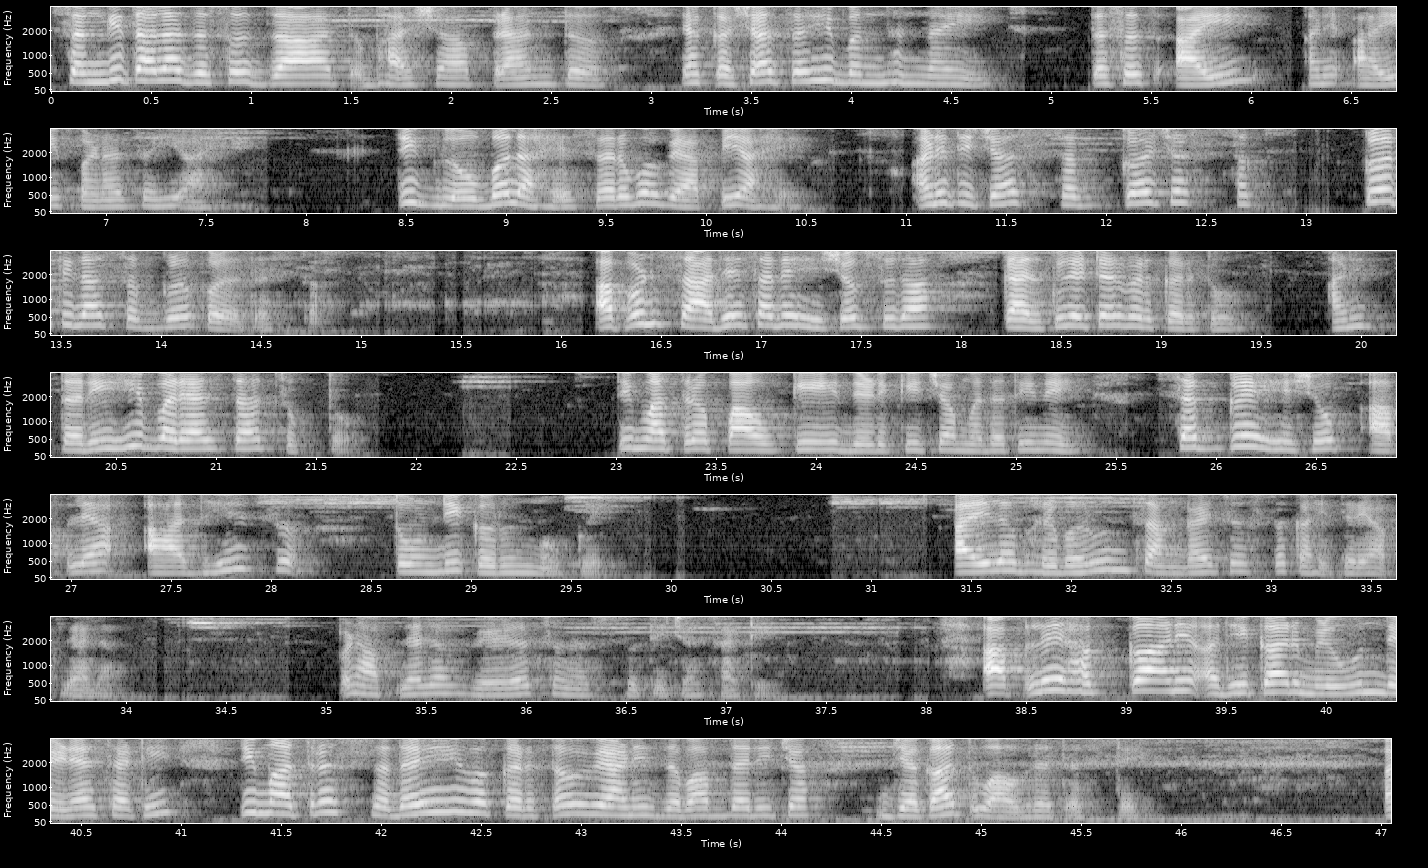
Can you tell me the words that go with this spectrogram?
संगीताला जसं जात भाषा प्रांत या कशाचंही बंधन नाही तसंच आई आणि आईपणाचंही आहे. ती ग्लोबल आहे सर्वव्यापी आहे आणि तिच्या सगळंच्या सगळं तिला सगळं कळत असतं. आपण साधे साधे हिशोबसुद्धा कॅल्क्युलेटरवर करतो आणि तरीही बऱ्याचदा चुकतो. ती मात्र पावकी दिडकीच्या मदतीने सगळे हिशोब आपल्या आधीच तोंडी करून मोकळे. आईला भरभरून सांगायचं असतं काहीतरी आपल्याला पण आपल्याला वेळच नसतो तिच्यासाठी. आपले हक्क आणि अधिकार मिळवून देण्यासाठी ती मात्र सदैव कर्तव्य आणि जबाबदारीच्या जगात वावरत असते.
